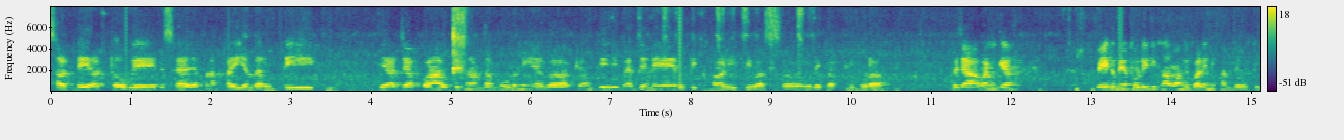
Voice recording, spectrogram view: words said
8:30 ਹੋ ਗਏ ਤੇ ਸਹਿਜ ਆਪਣਾ ਖਾਈ ਜਾਂਦਾ ਰੋਟੀ। ਤੇ ਅੱਜ ਆਪਾਂ ਰੋਟੀ ਖਾਣ ਦਾ ਮੂਡ ਨਹੀਂ ਹੈਗਾ ਕਿਉਂਕਿ ਮੈਂ ਦਿਨੇ ਰੋਟੀ ਖਾ ਲਈ ਸੀ ਬਸ। ਉਹਦੇ ਕਰਕੇ ਥੋੜਾ ਤੇਜ਼ਾਬ ਬਣ ਗਿਆ। ਵੇਖਦੇ ਹਾਂ ਥੋੜੀ ਜਿਹੀ ਖਾਵਾਂਗੇ, ਬਾਹਲੀ ਨਹੀਂ ਖਾਂਦੇ ਰੋਟੀ।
